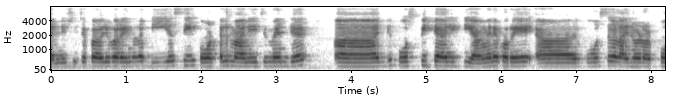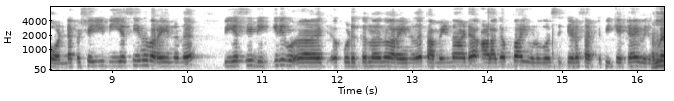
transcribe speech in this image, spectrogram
അന്വേഷിച്ചപ്പോ അവർ പറയുന്നത് B S C hotel management and hospitality അങ്ങനെ കുറെ കോഴ്സുകൾ അതിനോടൊപ്പം ഉണ്ട്. പക്ഷെ ഈ ബി എസ് സി എന്ന് പറയുന്നത് ബി എസ് സി ഡിഗ്രി കൊടുക്കുന്നതെന്ന് പറയുന്നത് തമിഴ്നാട് അളഗപ്പ യൂണിവേഴ്സിറ്റിയുടെ സർട്ടിഫിക്കറ്റ് ആയി അല്ല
